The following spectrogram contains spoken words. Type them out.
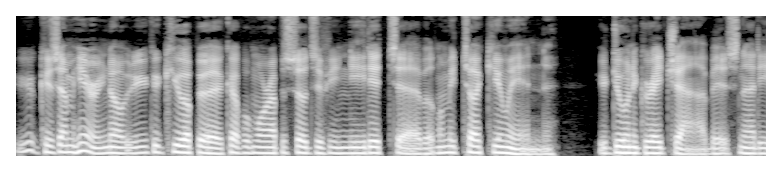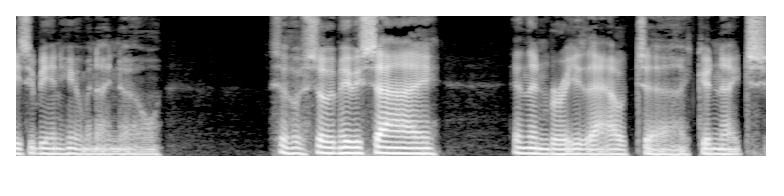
because I'm here. You know, you could queue up a couple more episodes if you need it, uh, but let me tuck you in. You're doing a great job. It's not easy being human, I know. So, so maybe sigh and then breathe out. Uh, good night.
